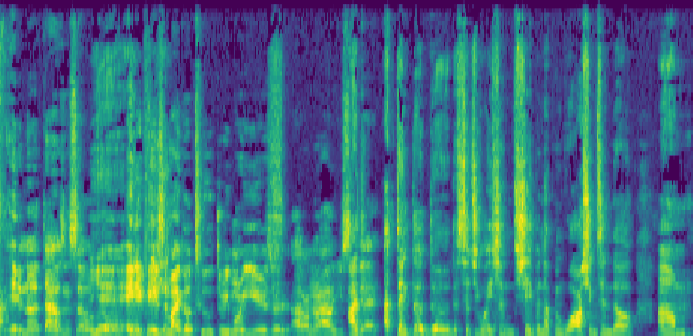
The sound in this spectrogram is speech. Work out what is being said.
has to hit another thousand. So yeah, Adrian AP Peterson might go two, three more years, or I don't know how you see I, that. I think the, the the situation shaping up in Washington though, um,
